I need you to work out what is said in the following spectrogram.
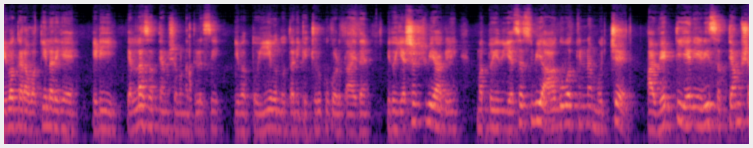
ಯುವಕರ ವಕೀಲರಿಗೆ ಇಡೀ ಎಲ್ಲ ಸತ್ಯಾಂಶವನ್ನು ತಿಳಿಸಿ ಇವತ್ತು ಈ ಒಂದು ತನಿಖೆ ಚುರುಕುಗೊಳ್ತಾ ಇದೆ. ಇದು ಯಶಸ್ವಿಯಾಗಲಿ ಮತ್ತು ಇದು ಯಶಸ್ವಿ ಆಗುವಕ್ಕಿಂತ ಮುಂಚೆ ಆ ವ್ಯಕ್ತಿ ಏನು ಇಡೀ ಸತ್ಯಾಂಶ,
